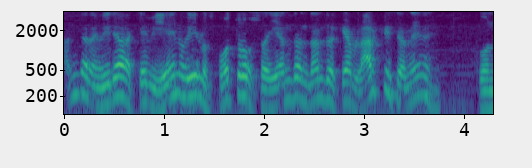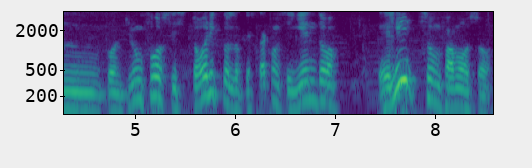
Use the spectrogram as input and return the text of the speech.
Ándale, mira, qué bien, oye, los Potros ahí andan dando de qué hablar, ¿eh? con, con triunfos históricos, lo que está consiguiendo el Itson famoso.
